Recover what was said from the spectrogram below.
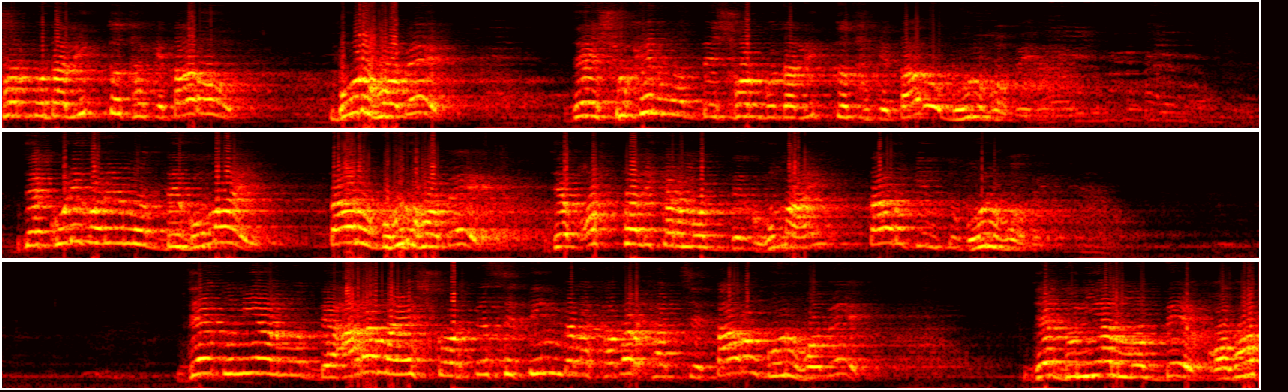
সর্বদা লিপ্ত থাকে তারও ভুল হবে, যে সুখের মধ্যে সর্বদা লিপ্ত থাকে তারও ভুল হবে। যে কুড়িগড়ের মধ্যে ঘুমায় তারও ভুল হবে, যে অট্টালিকার মধ্যে ঘুমায় তারও কিন্তু ভুল হবে। যে দুনিয়ার মধ্যে আরাম আরামায়েশ করতেছে, তিন বেলা খাবার খাচ্ছে, তারও ভুল হবে। যে দুনিয়ার মধ্যে অভাব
